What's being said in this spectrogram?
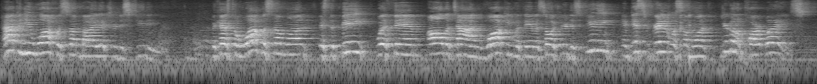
How can you walk with somebody that you're disputing with? Because to walk with someone is to be with them all the time, walking with them. And so if you're disputing and disagreement with someone, you're going to part ways.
